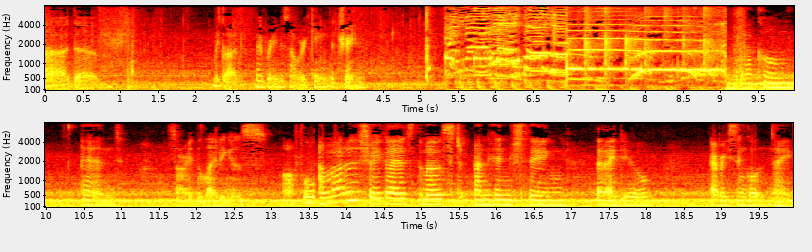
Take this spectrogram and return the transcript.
uh, the, oh my god, my brain is not working, the train. back home and sorry the lighting is awful. I'm about to show you guys the most unhinged thing that I do every single night.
